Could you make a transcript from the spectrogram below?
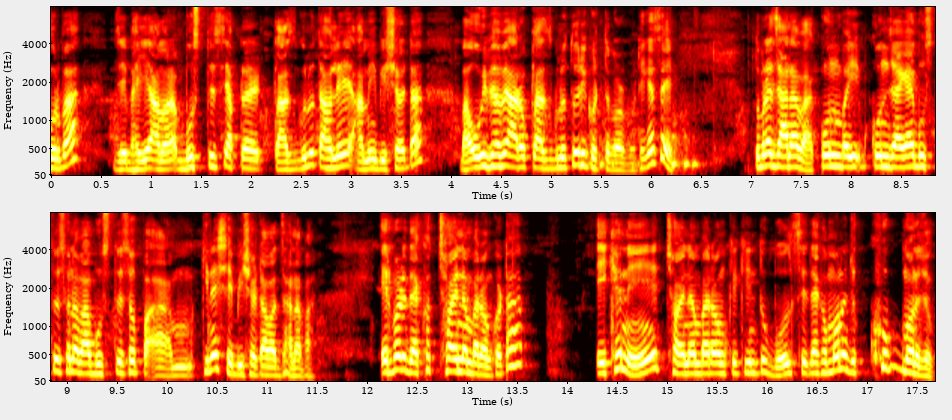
করবা যে, ভাইয়া, আমরা বুঝতেছি আপনার ক্লাসগুলো তাহলে আমি বিষয়টা বা ওইভাবে আরও ক্লাসগুলো তৈরি করতে পারব, ঠিক আছে? তোমরা জানাবা, কোন কোন জায়গায় বুঝতেছো না বা বুঝতেছো কিনা সেই বিষয়টা আবার জানাবা। এরপরে দেখো ছয় নাম্বার অঙ্কটা। এখানে ছয় নাম্বার অঙ্কে কিন্তু বলছে, দেখো মনোযোগ, খুব মনোযোগ,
